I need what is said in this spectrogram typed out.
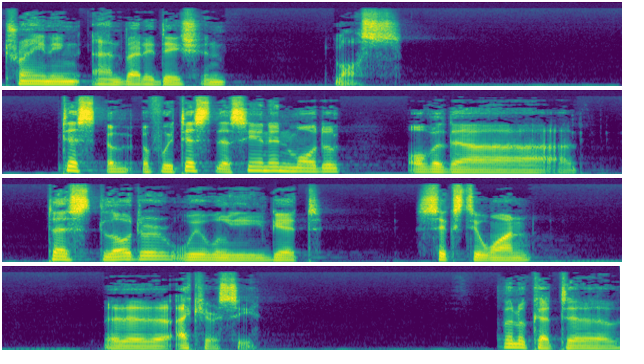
training and validation loss. Test, if we test the CNN model over the test loader, we will get 61 uh, accuracy. Have a look at uh,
